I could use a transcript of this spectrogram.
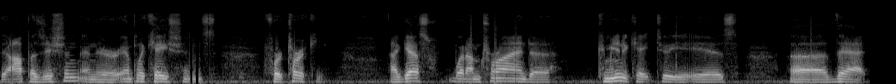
the opposition, and there are implications for Turkey. I guess what I'm trying to communicate to you is uh, that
